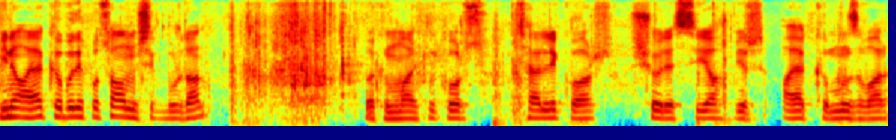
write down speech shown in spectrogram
Yine ayakkabı deposu almıştık buradan. Bakın Michael Kors terlik var. Şöyle siyah bir ayakkabımız var.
